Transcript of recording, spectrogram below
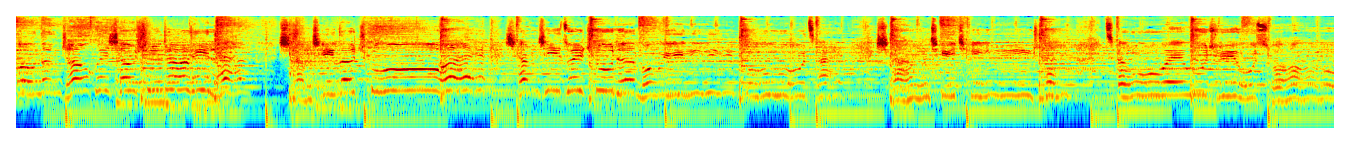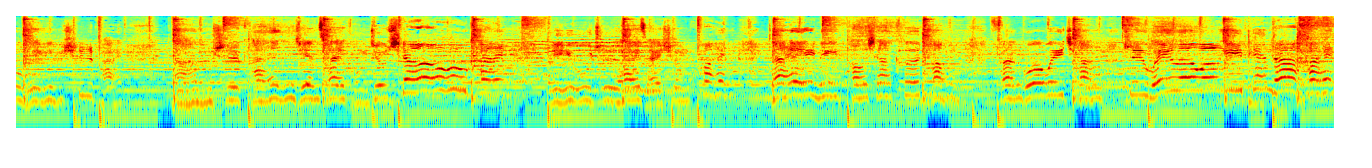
否能找回消失的力量？想起了初爱，想起最初的梦已不在，想起青春曾无畏无惧，无所谓失败。当时看见彩虹就笑开，一无挚爱在胸怀，带你跑下课堂。翻过围墙，只为了望一片大海。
